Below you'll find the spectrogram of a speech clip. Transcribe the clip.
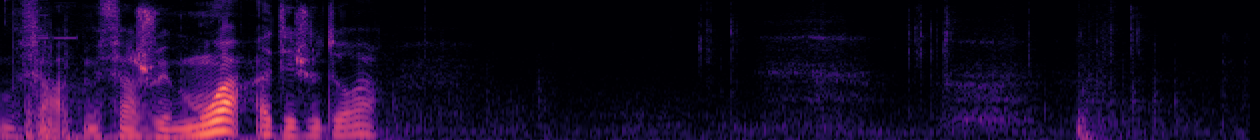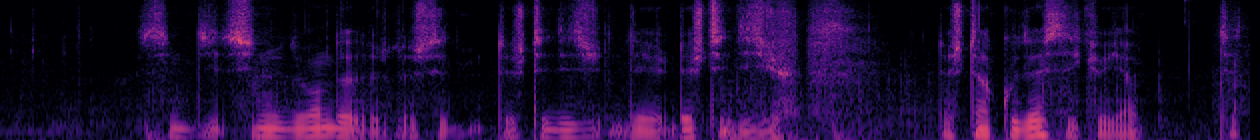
Me faire, me faire jouer moi à des jeux d'horreur. S'il nous demande de, jeter, des jeter des yeux, de jeter un coup d'œil, c'est qu'il y a peut-être...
